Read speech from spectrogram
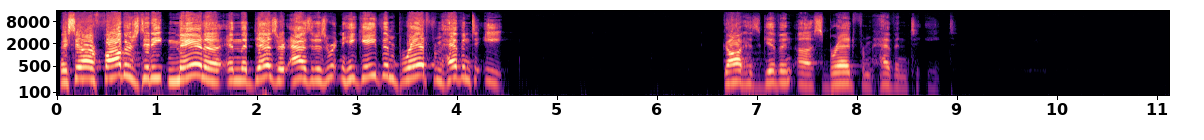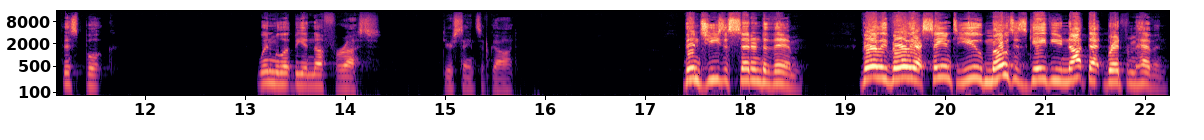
They say, Our fathers did eat manna in the desert, as it is written, He gave them bread from heaven to eat. God has given us bread from heaven to eat. This book, when will it be enough for us, dear saints of God? Then Jesus said unto them, Verily, verily, I say unto you, Moses gave you not that bread from heaven,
